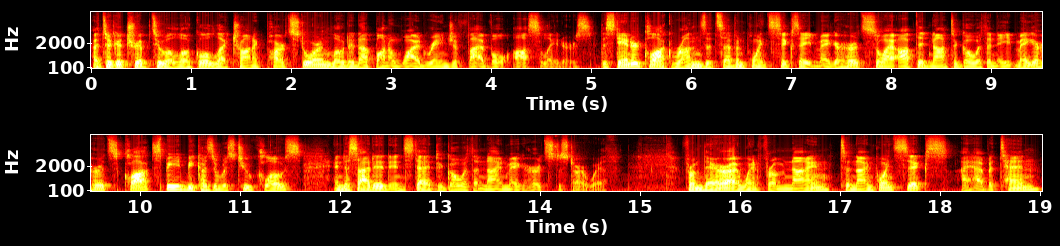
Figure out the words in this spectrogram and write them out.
I took a trip to a local electronic parts store and loaded up on a wide range of 5 volt oscillators. The standard clock runs at 7.68 MHz, so I opted not to go with an 8 MHz clock speed because it was too close, and decided instead to go with a 9 MHz to start with. From there, I went from 9 to 9.6, I have a 10,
